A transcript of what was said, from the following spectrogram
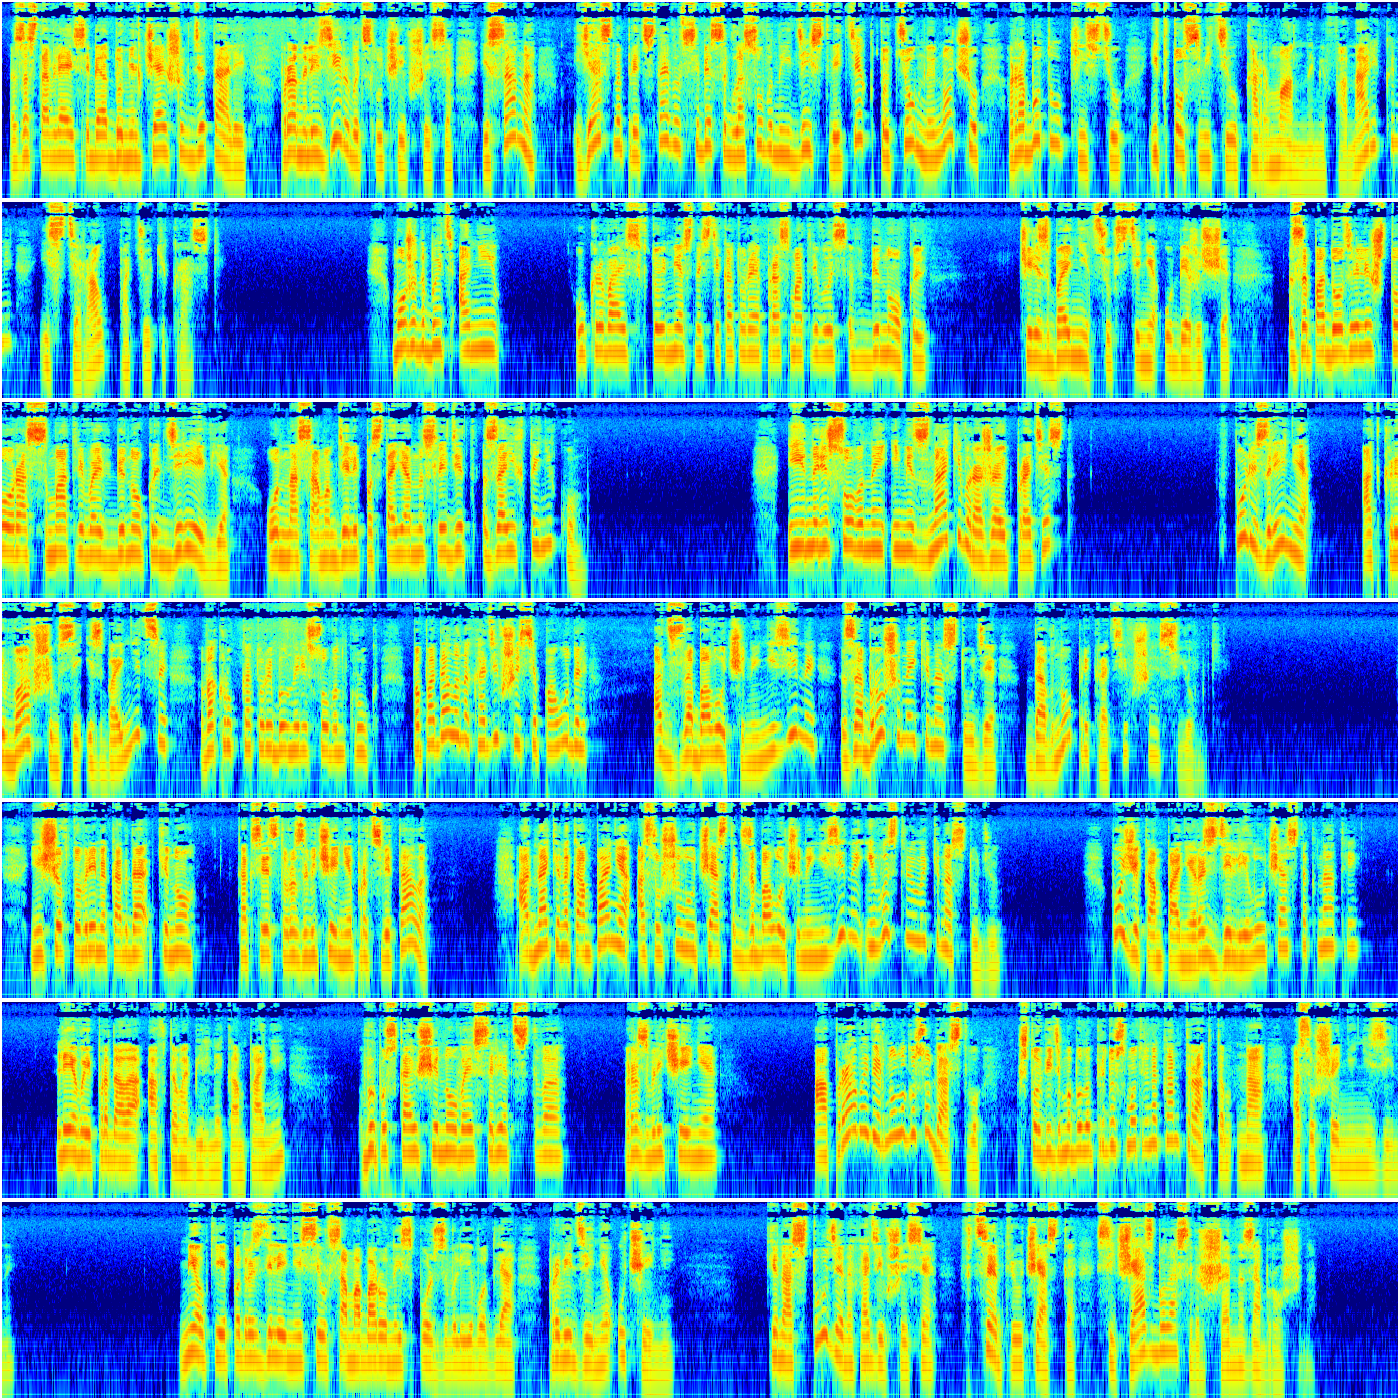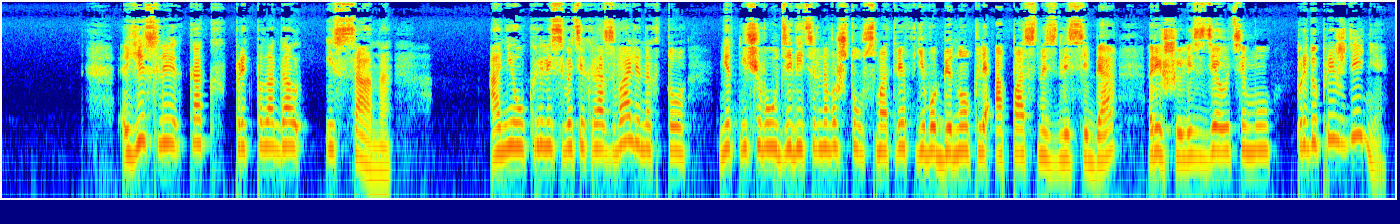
Заставляя себя до мельчайших деталей проанализировать случившееся, Исана ясно представил себе согласованные действия тех, кто темной ночью работал кистью и кто светил карманными фонариками и стирал потеки краски. Может быть, они, укрываясь в той местности, которая просматривалась в бинокль через бойницу в стене убежища, заподозрили, что, рассматривая в бинокль деревья, он на самом деле постоянно следит за их тайником и нарисованные ими знаки выражают протест. В поле зрения, открывавшемся из бойницы, вокруг которой был нарисован круг, попадала находившаяся поодаль от заболоченной низины заброшенная киностудия, давно прекратившая съемки. Еще в то время, когда кино как средство развлечения процветало, Одна кинокомпания осушила участок заболоченной низины и выстроила киностудию. Позже компания разделила участок на три. Левой продала автомобильной компании, выпускающей новое средство развлечения, а правой вернула государству, что, видимо, было предусмотрено контрактом на осушение низины. Мелкие подразделения сил самообороны использовали его для проведения учений. Киностудия, находившаяся в центре участка, сейчас была совершенно заброшена. Если, как предполагал Исана, они укрылись в этих развалинах, то нет ничего удивительного, что, усмотрев в его бинокле опасность для себя, решили сделать ему предупреждение.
